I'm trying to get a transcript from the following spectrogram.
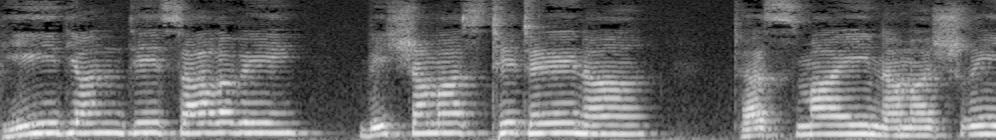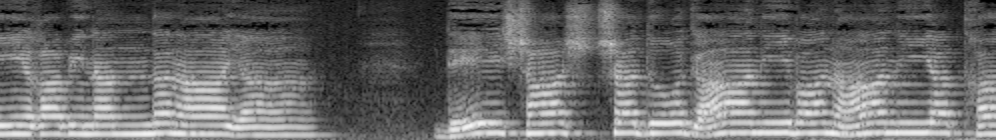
पीड्यन्ति सर्वे विषमस्थितेन तस्मै नमः श्रीरविनन्दनाय देशाश्च दुर्गानि वनानि यथा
